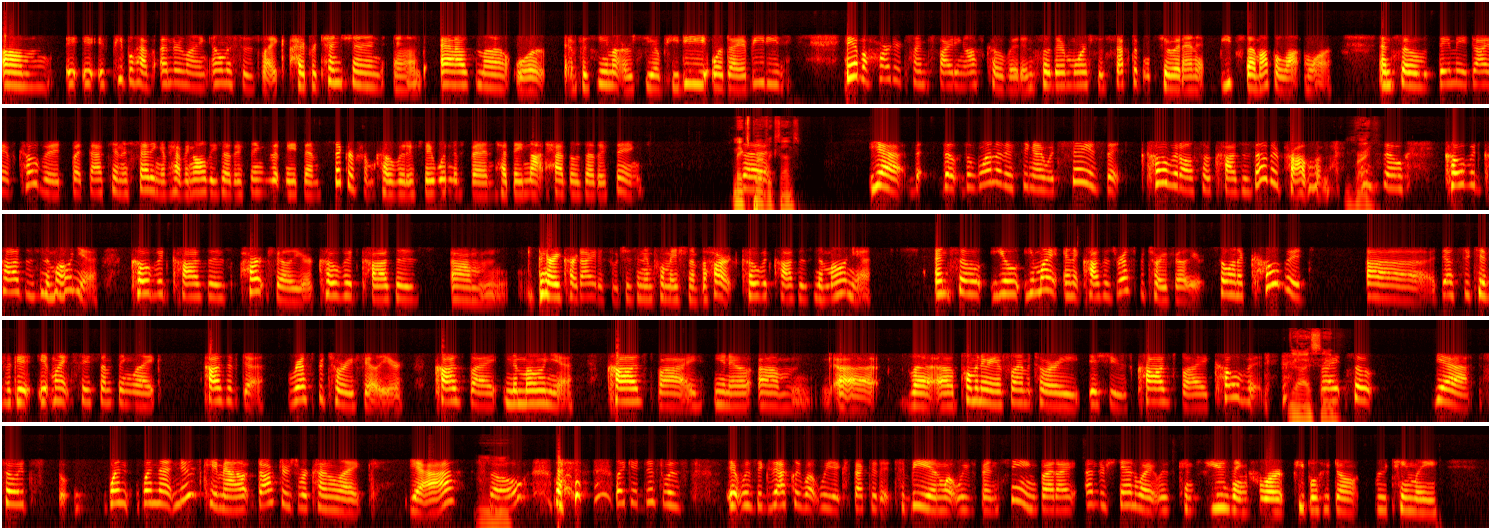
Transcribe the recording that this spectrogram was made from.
um, if people have underlying illnesses like hypertension and asthma or emphysema or COPD or diabetes, they have a harder time fighting off COVID, and so they're more susceptible to it, and it beats them up a lot more. And so they may die of COVID, but that's in a setting of having all these other things that made them sicker from COVID if they wouldn't have been had they not had those other things. Makes the, perfect sense. Yeah. The, the, the one other thing I would say is that COVID also causes other problems. Right. And so COVID causes pneumonia. COVID causes heart failure. COVID causes um, pericarditis, which is an inflammation of the heart. COVID causes pneumonia, and so you you might and it causes respiratory failure. So on a COVID uh, death certificate, it might say something like cause of death, respiratory failure caused by pneumonia, caused by you know um, uh, the uh, pulmonary inflammatory issues caused by COVID. Yeah, I see. Right. So yeah. So it's when when that news came out, doctors were kind of like, yeah. Mm-hmm. So like it just was it was exactly what we expected it to be and what we've been seeing. But I understand why it was confusing for people who don't routinely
